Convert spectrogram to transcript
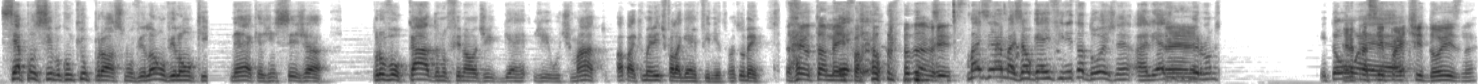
Se é possível com que o próximo vilão, o vilão que, né, que a gente seja provocado no final de, Guerra- de Ultimato. Rapaz, que maneira de falar Guerra Infinita, mas tudo bem. Eu também É. falo toda vez. Mas é, mas é o Guerra Infinita 2, né? Aliás, o É. primeiro nome. Então, Era pra é... ser parte 2, né?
